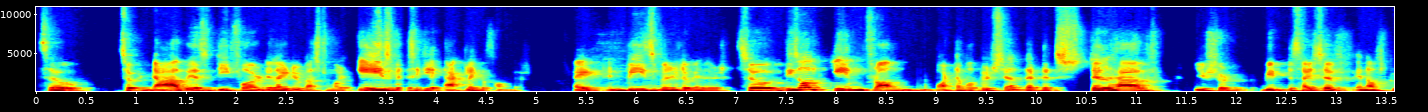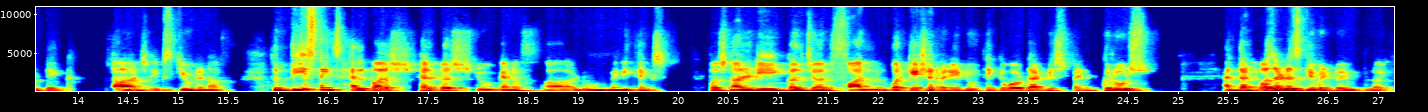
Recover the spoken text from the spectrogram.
So so dab is d for delight your customer. A is basically act like a founder right? And B is built together. So these all came from bottom up itself that that still have you should be decisive enough to take charge, execute enough. So these things help us help us to kind of uh, do many things. Personality, culture, fun, vacation. When you do think about that, we spend crores, and that budget is given to employee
